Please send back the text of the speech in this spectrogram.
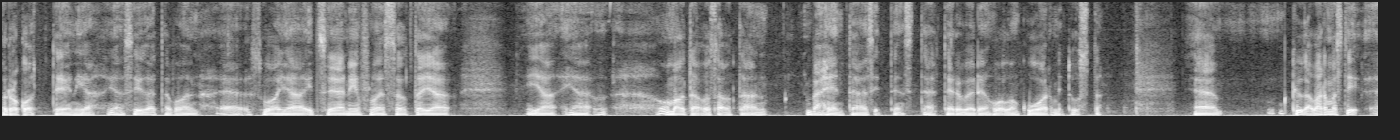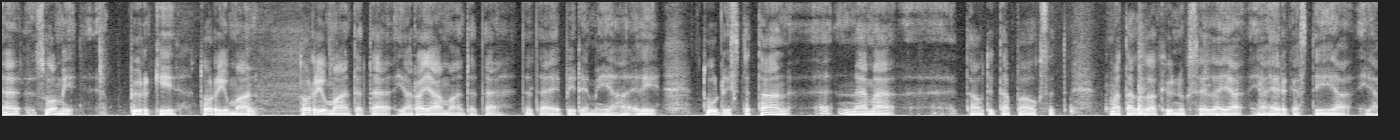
rokotteen ja, ja sillä tavoin suojaa itseään influenssalta ja, ja, ja omalta osaltaan vähentää sitten sitä terveydenhuollon kuormitusta. Kyllä varmasti Suomi pyrkii torjumaan, torjumaan tätä ja rajaamaan tätä, tätä epidemiaa. Eli tunnistetaan nämä tautitapaukset matalalla kynnyksellä ja, ja herkästi ja, ja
